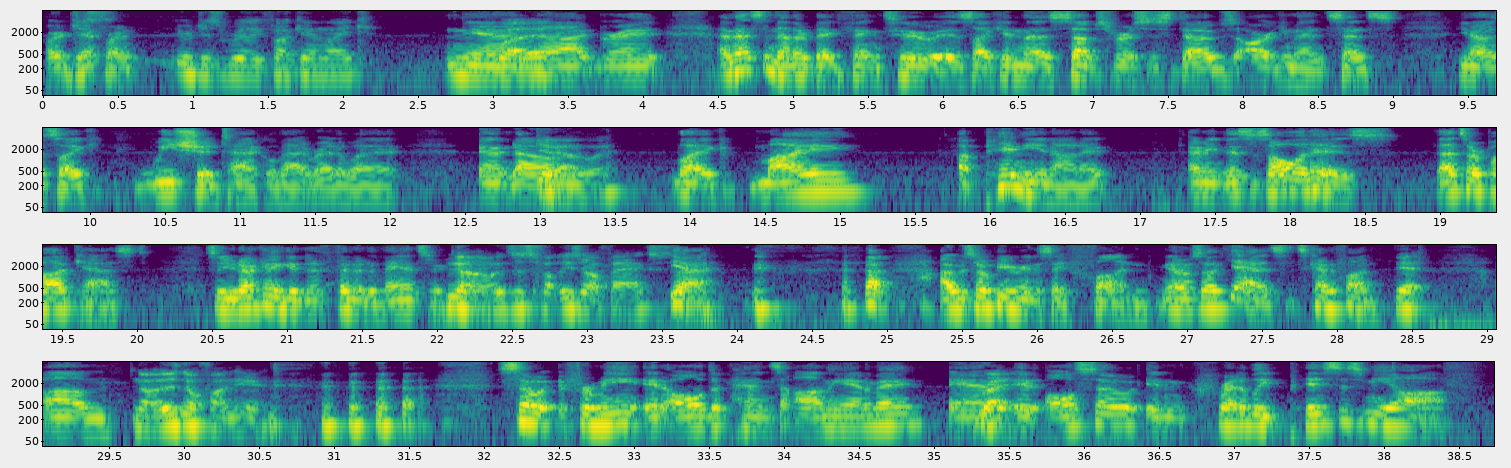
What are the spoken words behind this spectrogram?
Are Just- different. were just really fucking like. Yeah, What? not great. And that's another big thing too, is like in the subs versus dubs argument, since you know, it's like we should tackle that right away. And um Get out of the way. like my opinion on it i mean this is all it is that's our podcast so you're not going to get a definitive answer No, it's just these are all facts. yeah i was hoping you were going to say fun you know i was like yeah it's, it's kind of fun Yeah. um, No, there's no fun here. so for me it all depends on the anime and Right. it also incredibly pisses me off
